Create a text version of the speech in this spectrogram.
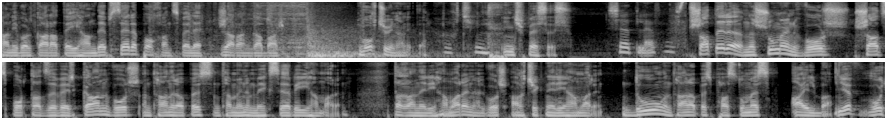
քանի որ կարատեի հանդեպ սերը փոխանցվել է ժառանգաբար։ Ողջույն Անիտա։ Ողջույն։ Ինչպե՞ս ես։ Շատ լավ։ Շատերը նշում են, որ շատ սպորտաձևեր կան, որ ընդհանրապես ընդամենը մեկ սերի համար են տղաների համար են, այլ ոչ աղջիկների համար են։ Դու ընդհանրապես փաստում ես այլ բան։ Եվ ոչ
